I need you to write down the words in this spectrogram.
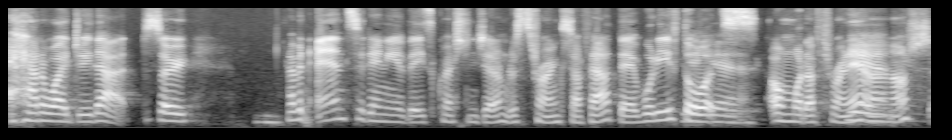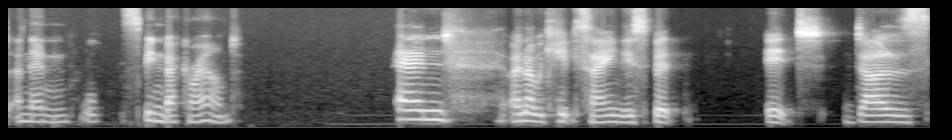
How do I do that? So haven't answered any of these questions yet. I'm just throwing stuff out there. What are your thoughts yeah. on what I've thrown yeah. out? And then we'll spin back around. And I know we keep saying this, but it does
